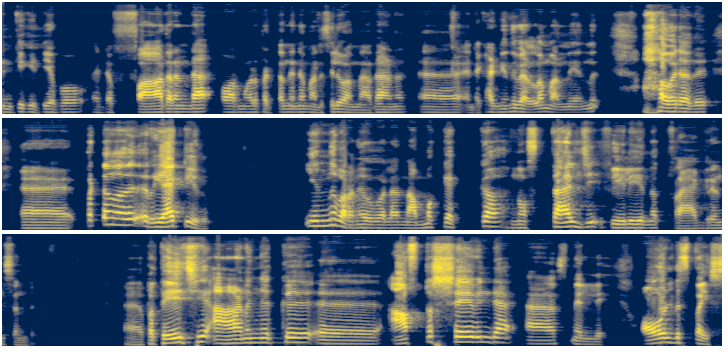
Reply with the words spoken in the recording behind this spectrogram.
എനിക്ക് കിട്ടിയപ്പോൾ എന്റെ ഫാദറിന്റെ ഓർമ്മകൾ പെട്ടെന്ന് എന്റെ മനസ്സിൽ വന്ന. അതാണ് എന്റെ കണ്ണിൽ നിന്ന് വെള്ളം വന്നതെന്ന് അവരത് പെട്ടെന്ന് അത് റിയാക്ട് ചെയ്തു. എന്ന് പറഞ്ഞതുപോലെ നമുക്കൊക്കെ നൊസ്റ്റാൽജി ഫീൽ ചെയ്യുന്ന ഫ്രാഗ്രൻസ് ഉണ്ട്. പ്രത്യേകിച്ച് ആണുങ്ങൾക്ക് ആഫ്റ്റർ ഷേവിന്റെ സ്മെല്ല് ഓൾഡ് സ്പൈസ്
